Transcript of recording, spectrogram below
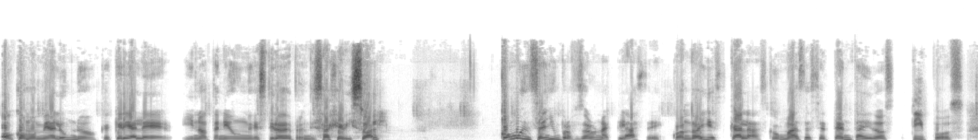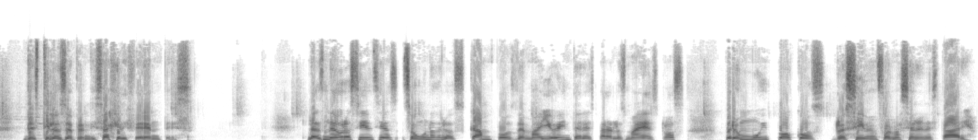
o como mi alumno que quería leer y no tenía un estilo de aprendizaje visual. ¿Cómo enseña un profesor una clase cuando hay escalas con más de 72 tipos de estilos de aprendizaje diferentes? Las neurociencias son uno de los campos de mayor interés para los maestros, pero muy pocos reciben formación en esta área.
